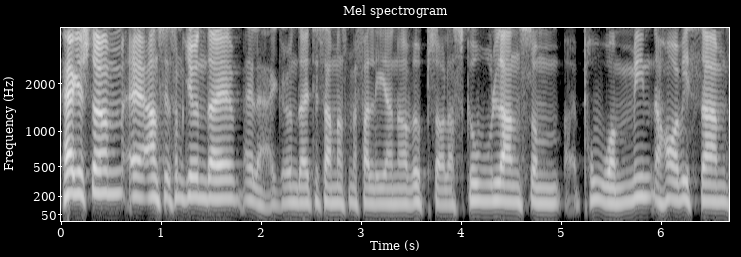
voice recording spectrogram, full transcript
Hägerström eh, anses som grundare, eller grundare tillsammans med Fahlén av Uppsala skolan som påmin har vissa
